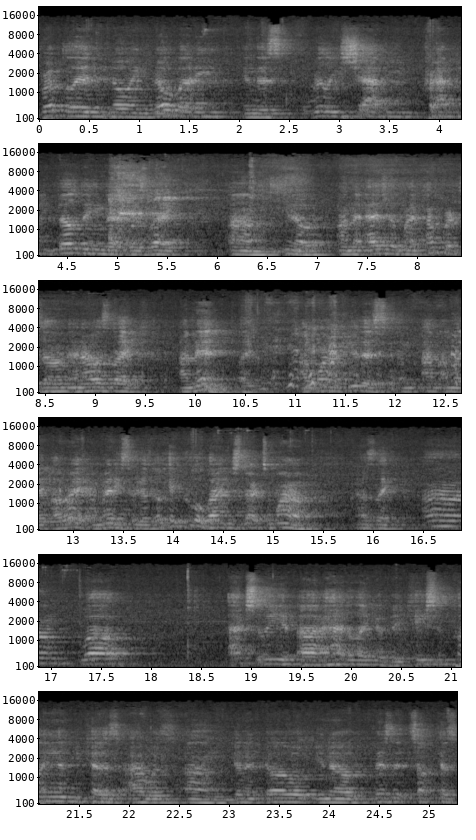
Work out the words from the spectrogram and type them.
Brooklyn, knowing nobody in this really shabby, crappy building that was like, um, you know, on the edge of my comfort zone. And I was like, I'm in. Like, I want to do this. I'm, I'm, I'm, like, all right, I'm ready. So he goes, okay, cool. Why don't you start tomorrow? I was like, um, well, actually, uh, I had like a vacation plan because I was um, gonna go, you know, visit some, because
